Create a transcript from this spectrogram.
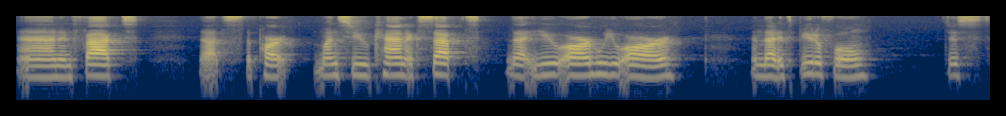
And in fact, that's the part once you can accept that you are who you are and that it's beautiful, just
